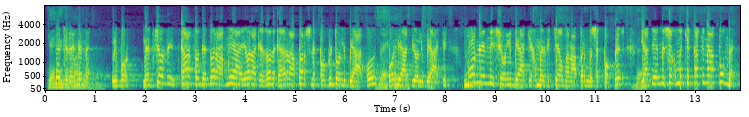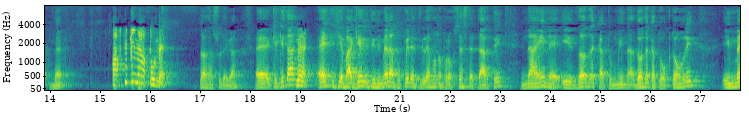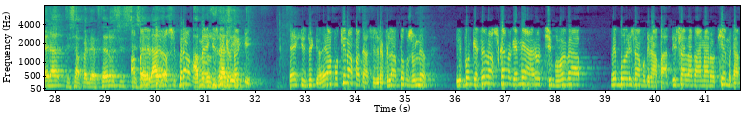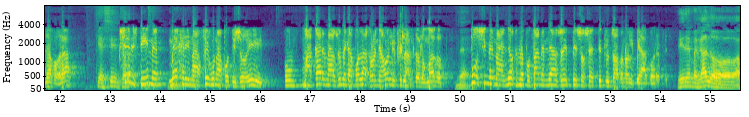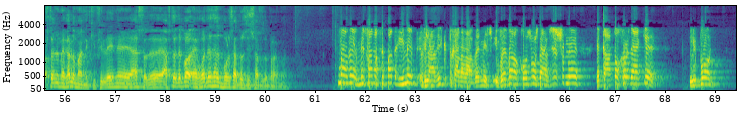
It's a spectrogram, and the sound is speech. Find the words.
Και είναι Έτσι δεν είναι. Ναι. Λοιπόν, με ποιο δι... κάθονται τώρα μία η ώρα και 12 ώρα να πάρουν στην εκπομπή του Ολυμπιακού, ναι. όλοι οι αντιολυμπιακοί. Μόνο εμείς οι Ολυμπιακοί έχουμε δικαίωμα να παίρνουμε σε εκπομπές, ναι. γιατί εμείς έχουμε και κάτι να πούμε. Ναι. Αυτοί τι να πούνε; Τώρα θα σου λέγα. Ε, και κοίτα, ναι. έτυχε Βαγγέλη την ημέρα που πήρε τηλέφωνο προχθές Τετάρτη να είναι η 12 του, μήνα, 12 του Οκτώβρη η μέρα της απελευθέρωσης της Ελλάδος μπράβο, από ναι, τους έχεις δίκιο, Έχεις δίκιο. Ε, από εκεί να φαντάσεις ρε φίλε, αυτό που σου λέω. Λοιπόν και θέλω να σου κάνω και μια ερώτηση που βέβαια δεν μπορείς να μου την απαντήσεις αλλά τα αναρωτιέμαι καμιά φορά. Και εσύ, Ξέρεις τι είναι μέχρι να φύγουν από τη ζωή που μακάρι να ζούμε για πολλά χρόνια όλοι οι φίλοι των ομάδων. Ναι. Πώς είναι να νιώθουν που θα είναι μια ζωή πίσω σε τίτλους από τον Ολυμπιακό, ρε Είναι μεγάλο, αυτό είναι μεγάλο μανίκι, φίλε. Είναι άστο. αυτό δεν, εγώ δεν θα μπορούσα να το ζήσω αυτό το πράγμα. Μα δεν, εμείς θα είμαστε πάντα. Είναι, δηλαδή, το καταλαβαίνεις. Βέβαια, ο κόσμος να ζήσουμε 100 χρόνια και. Λοιπόν,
